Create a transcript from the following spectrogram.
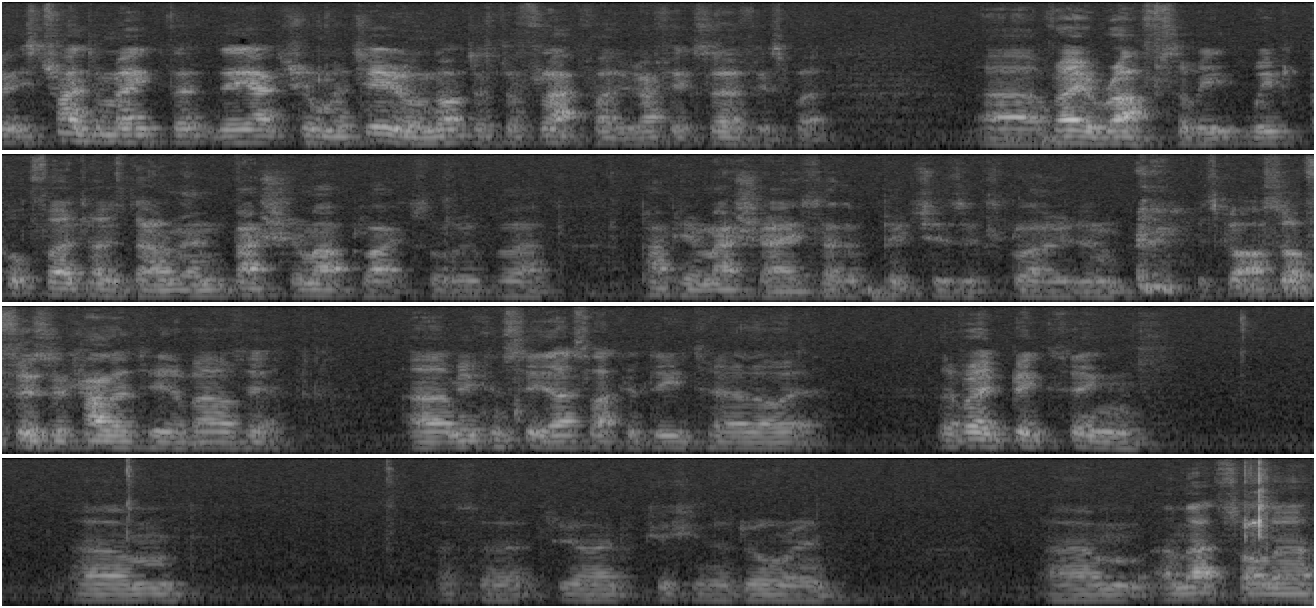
but it's trying to make the, the actual material not just a flat photographic surface, but uh, very rough. So we, we put photos down and bash them up like sort of uh, papier-mâché so the pictures explode and it's got a sort of physicality about it. Um, you can see that's like a detail of it. They're very big things. Um, that's a GI kicking a door in. Um, and that's on a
